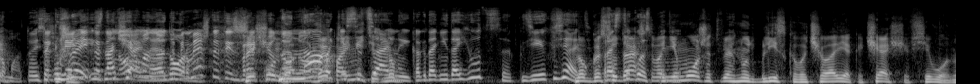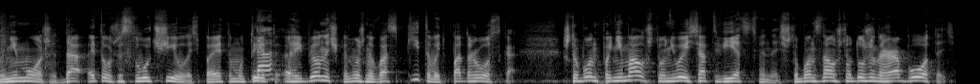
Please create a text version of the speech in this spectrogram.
норма. То есть Так уже изначальная норма, но ты норма. понимаешь, что это извращенная Но вы норма? навыки поймите, социальные, ну- когда не даются, где их взять? Но государство не может вернуть близкого человека чаще всего. Ну не может. Да, это уже случилось. Поэтому ты Да. ребеночка нужно воспитывать подростка, чтобы он понимал, что у него есть ответственность, чтобы он знал, что он должен работать.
